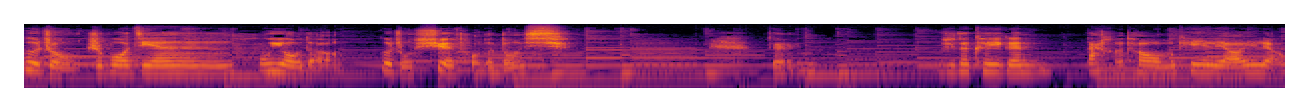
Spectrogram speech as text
各种直播间忽悠的各种噱头的东西。对，我觉得可以跟大核桃，我们可以聊一聊。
